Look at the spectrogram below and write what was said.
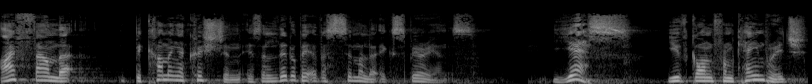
I've found that becoming a Christian is a little bit of a similar experience. Yes, you've gone from Cambridge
